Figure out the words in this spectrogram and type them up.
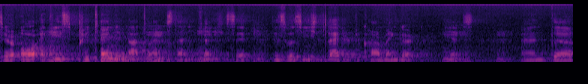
theory, or at Mm. least pretended not to Mm. understand. In fact, Mm. he said Mm. this was in his letter to Karl Menger. Mm. Yes, and uh,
